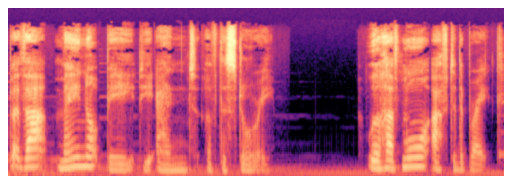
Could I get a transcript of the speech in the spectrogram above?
But that may not be the end of the story. We'll have more after the break.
